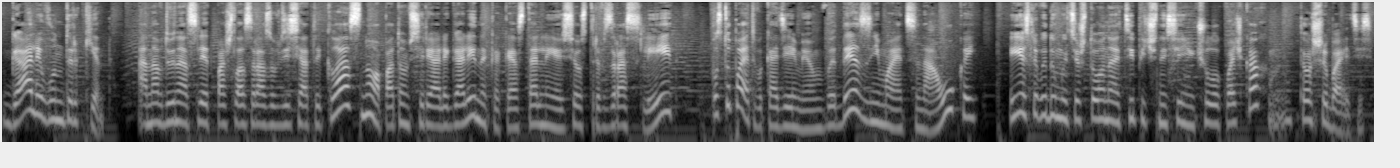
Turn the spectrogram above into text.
Галя Вундеркинд – она в 12 лет пошла сразу в 10 класс, ну а потом в сериале Галина, как и остальные ее сестры, взрослеет, поступает в Академию МВД, занимается наукой. И если вы думаете, что она типичный синий чулок в очках, то ошибаетесь.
